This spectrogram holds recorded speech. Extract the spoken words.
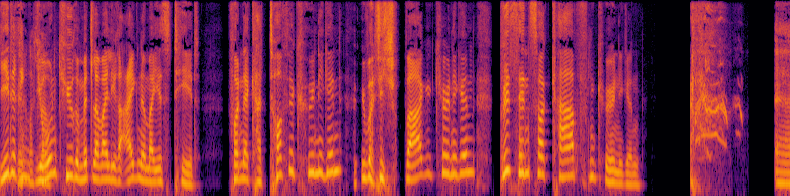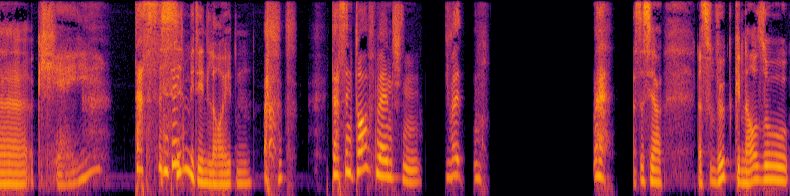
Jede Ja, Region küre mittlerweile ihre eigene Majestät. Von der Kartoffelkönigin über die Spargelkönigin bis hin zur Karpfenkönigin. Äh, okay. Das Was sind, ist denn mit den Leuten? das sind Dorfmenschen. Die, Das ist ja, das wirkt genauso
